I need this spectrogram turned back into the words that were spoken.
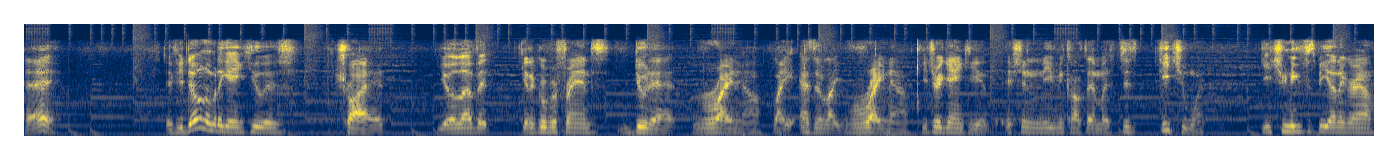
Hey, if you don't know what a GameCube is, try it you'll love it get a group of friends, do that right now. Like, as in, like, right now. Get your GameCube. It shouldn't even cost that much. Just get you one. Get you Need for Speed Underground.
